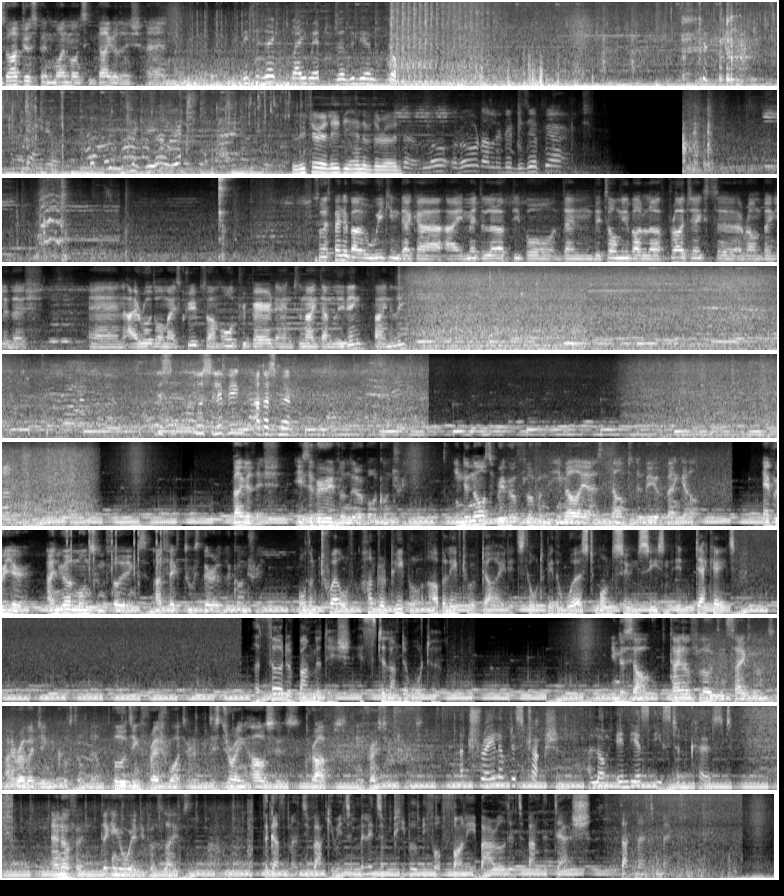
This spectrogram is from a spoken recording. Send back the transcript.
So I've just spent one month in Bangladesh and This is a climate resilient crop. literally the end of the road. The road already disappeared. So I spent about a week in Dhaka. I met a lot of people. Then they told me about a lot of projects uh, around Bangladesh, and I wrote all my scripts. So I'm all prepared. And tonight I'm leaving finally. This you sleeping, others man. Bangladesh is a very vulnerable country. In the north, rivers flow from the Himalayas down to the Bay of Bengal. Every year, annual monsoon floodings affect two-thirds of the country. More than 1,200 people are believed to have died. It's thought to be the worst monsoon season in decades. A third of Bangladesh is still underwater. In the south, tidal floods and cyclones are ravaging the coastal belt, polluting fresh water, destroying houses, crops, infrastructures. A trail of destruction along India's eastern coast. and often taking away people's lives. The government evacuated millions of people before Fani barreled into Bangladesh. That meant many.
